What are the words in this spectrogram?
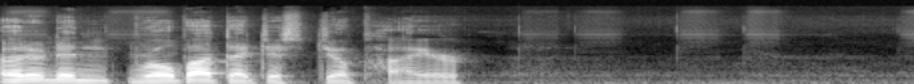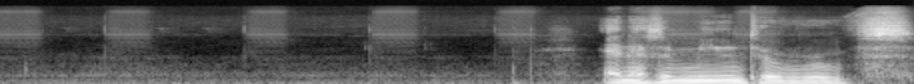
Other than Robot that just jumped higher. And is immune to roofs.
